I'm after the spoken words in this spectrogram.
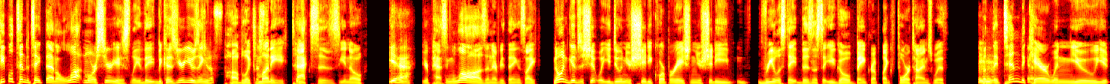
people tend to take that a lot more seriously they, because you're using Just- public just- money, taxes, you know, Yeah, you're passing laws and everything. It's like no one gives a shit what you do in your shitty corporation, your shitty real estate business that you go bankrupt like four times with. But Mhm. they tend to Yeah. care when you you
